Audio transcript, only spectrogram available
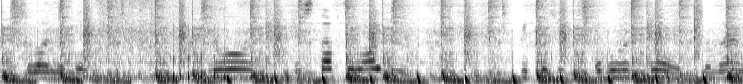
посилання в описі. Ну, ставте лайки, Підписуйтесь обов'язково на мене.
